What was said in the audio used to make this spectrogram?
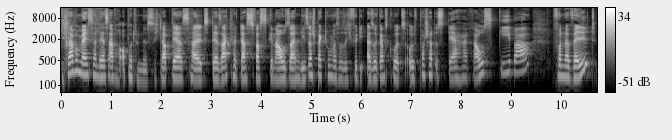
Ich glaube, um ehrlich zu sein, der ist einfach Opportunist. Ich glaube, der ist halt, der sagt halt das, was genau sein Leserspektrum, was er sich für die, also ganz kurz, Ulf Poschert ist der Herausgeber von der Welt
